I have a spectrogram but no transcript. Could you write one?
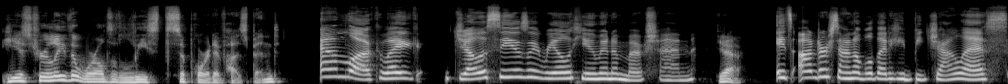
He is truly the world's least supportive husband. And look, like, jealousy is a real human emotion. Yeah. It's understandable that he'd be jealous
